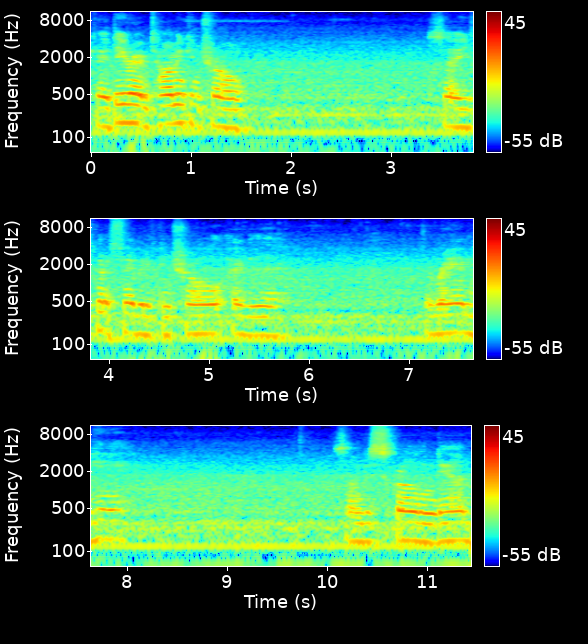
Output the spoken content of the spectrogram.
okay, DRAM timing control. So you've got a fair bit of control over the, the RAM here. So I'm just scrolling down.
